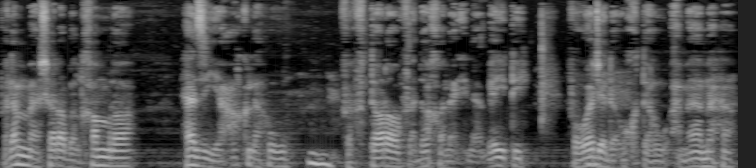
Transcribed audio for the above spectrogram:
فلما شرب الخمر هزي عقله فافترى فدخل إلى بيته فوجد أخته أمامها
